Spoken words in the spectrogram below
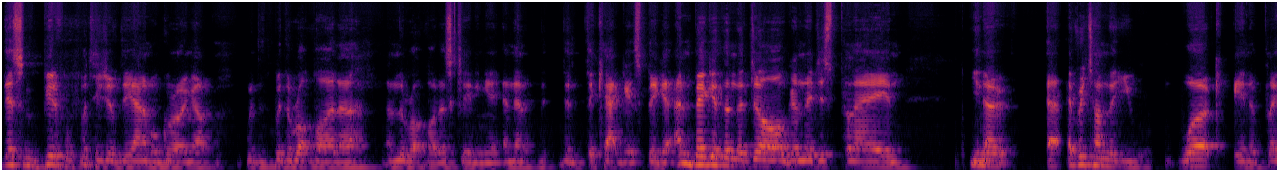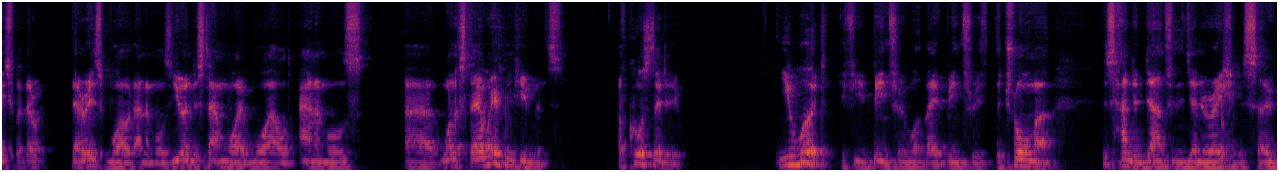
there's some beautiful footage of the animal growing up with with the Rottweiler, and the Rottweiler's cleaning it, and then the, the cat gets bigger and bigger than the dog, and they just play. And you know, uh, every time that you work in a place where there there is wild animals, you understand why wild animals uh, want to stay away from humans. Of course, they do. You would if you'd been through what they've been through, the trauma that's handed down through the generations. So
